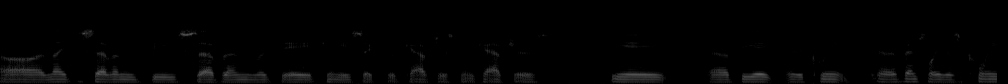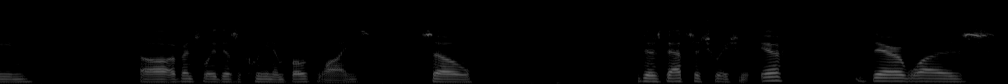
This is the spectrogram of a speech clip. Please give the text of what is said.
Uh, knight to 7, b7, rook to 8, king e6, rook captures, king captures, b8, uh, b8, uh, queen, uh, eventually there's a queen, uh, eventually there's a queen in both lines. So, there's that situation. If there was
